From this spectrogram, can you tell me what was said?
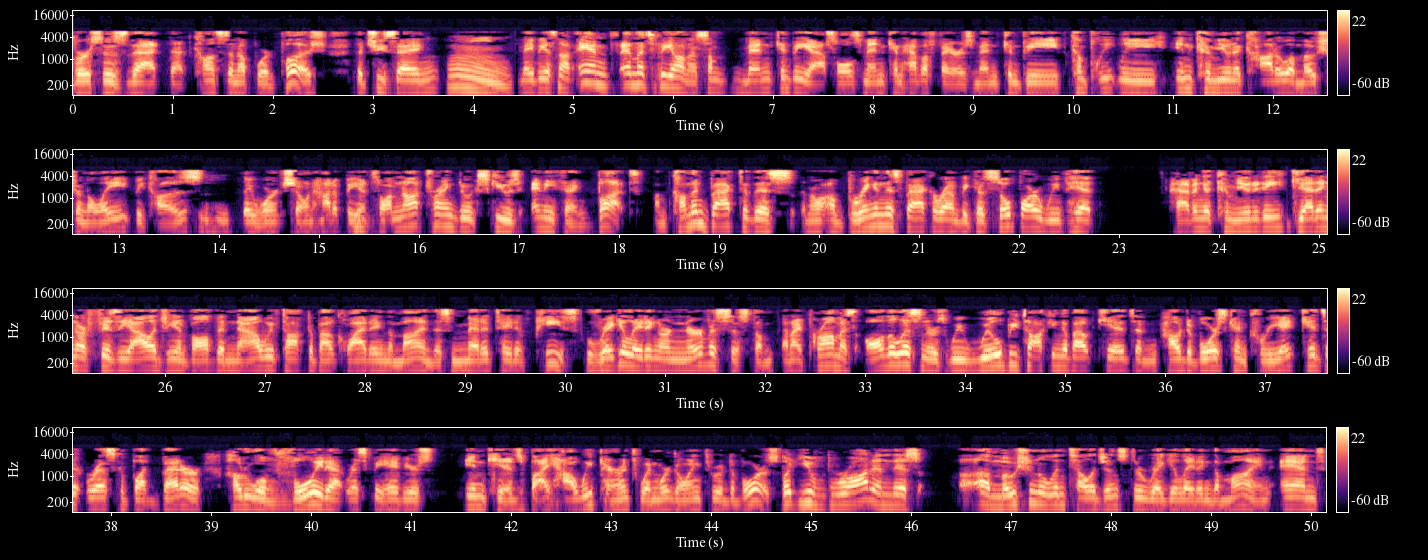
versus that, that constant upward push that she's saying, hmm, maybe it's not. And, and let's be honest, some men can be assholes, men can have affairs, men can be completely incommunicado emotionally because mm-hmm. they weren't shown how to be it. So I'm not trying to excuse anything, but I'm coming back to this, and I'm bringing this back around because so far we've hit having a community, getting our physiology involved, and now we've talked about quieting the mind, this meditative piece, regulating our nervous system. And I promise all the listeners, we will be talking about kids and how divorce can create kids at risk, but better, how to avoid at-risk behaviors in kids by how we parent when we're going through a divorce. But you've brought in this emotional intelligence through regulating the mind and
